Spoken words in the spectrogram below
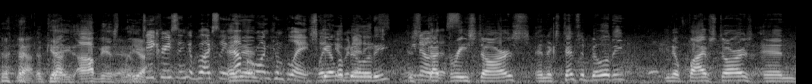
Yeah. okay, yeah. obviously. Yeah. Decreasing complexity, and number one complaint Scalability, it's got this. three stars, and extensibility, you know, five stars, and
